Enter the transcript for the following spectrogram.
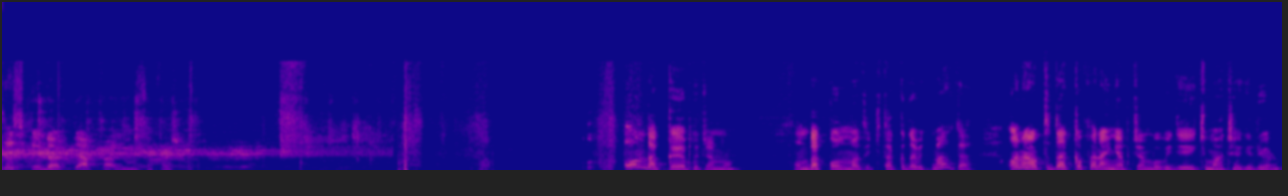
Keşke 4 yapsaydım bu sefer. 10 dakika yapacağım lan. 10 dakika olmaz 2 dakikada bitmez de. 16 dakika falan yapacağım bu videoyu. 2 maça giriyorum.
